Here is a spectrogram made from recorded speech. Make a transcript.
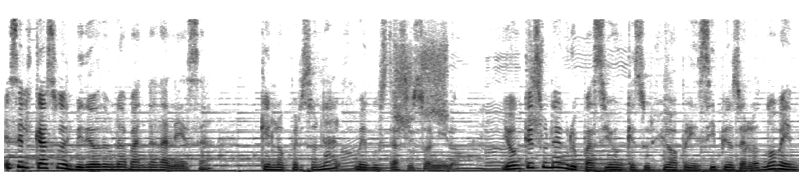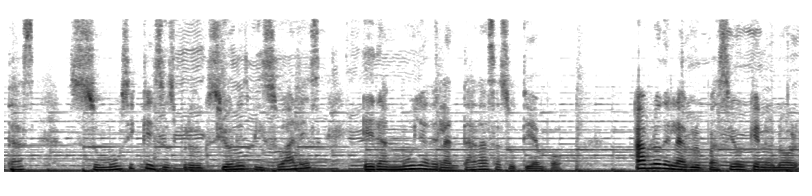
Es el caso del video de una banda danesa que en lo personal me gusta su sonido. Y aunque es una agrupación que surgió a principios de los noventas, su música y sus producciones visuales eran muy adelantadas a su tiempo. Hablo de la agrupación que en honor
